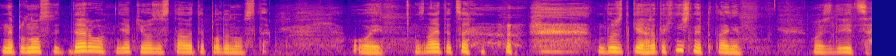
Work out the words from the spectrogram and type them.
Не плодоносить дерево, як його заставити плодоносити. Ой, знаєте, це дуже таке агротехнічне питання. Ось дивіться,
